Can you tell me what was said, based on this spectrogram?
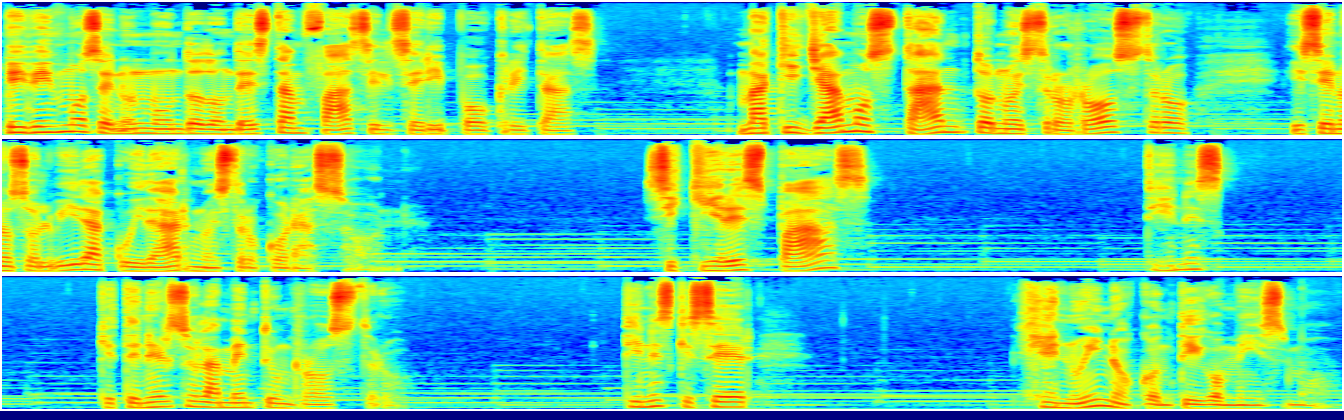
Vivimos en un mundo donde es tan fácil ser hipócritas. Maquillamos tanto nuestro rostro y se nos olvida cuidar nuestro corazón. Si quieres paz, tienes que tener solamente un rostro. Tienes que ser genuino contigo mismo.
